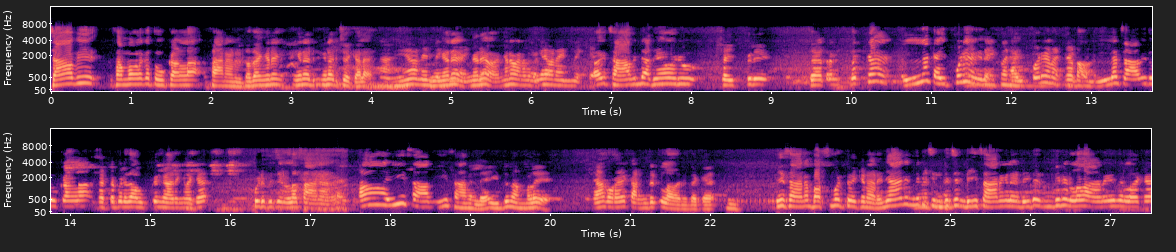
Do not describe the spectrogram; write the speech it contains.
ചാവി സംഭവങ്ങളൊക്കെ തൂക്കാനുള്ള സാധനമാണ് കേട്ടോ. അതെങ്ങനെ ഇങ്ങനെ ഇങ്ങനെ അടിച്ചു വെക്കാം അല്ലെ? ഇങ്ങനെ. എങ്ങനെയോ എങ്ങനെ വേണമെങ്കിൽ അത് ചാവിന്റെ അതേ ഒരു ഷേപ്പിൽ ചേട്ടൻ ഇതൊക്കെ എല്ലാം കൈപ്പണിയാണ് കൈപ്പണിയാണ് കേട്ടോ. എല്ലാം ചാവി തൂക്കാനുള്ള സെറ്റപ്പിൽ ഇതാ ഹുക്കും കാര്യങ്ങളൊക്കെ പിടിപ്പിച്ചിട്ടുള്ള സാധനമാണ്. ആ ഈ സാ ഈ സാധനല്ലേ? ഇത് നമ്മൾ ഞാൻ കുറെ കണ്ടിട്ടുള്ളതാണ് ഇതൊക്കെ. ഈ സാധനം ഭസ്മിട്ട് വെക്കണാണ് ഞാൻ എന്നിട്ട് ചിന്തിച്ചിട്ടുണ്ട് ഈ സാധനങ്ങൾ ഉണ്ട് ഇത് എന്തിനുള്ളതാണ് എന്നുള്ളതൊക്കെ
